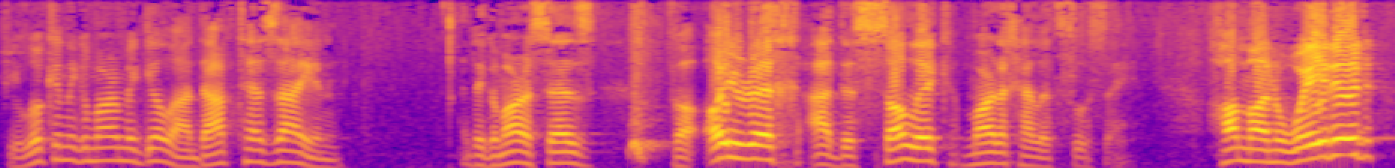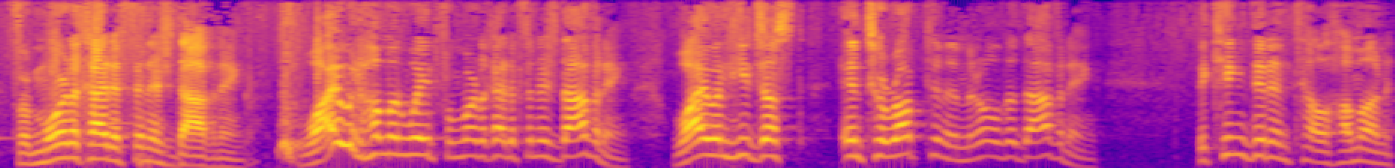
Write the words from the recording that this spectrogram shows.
If you look in the Gemara Megillah, Daf Tezayin, the Gemara says, Va'oyrech adesalik Mordechai letzlusei. Haman waited for Mordechai to finish davening. Why would Haman wait for Mordechai to finish davening? Why wouldn't he just interrupt him in the middle of the davening. The king didn't tell Haman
